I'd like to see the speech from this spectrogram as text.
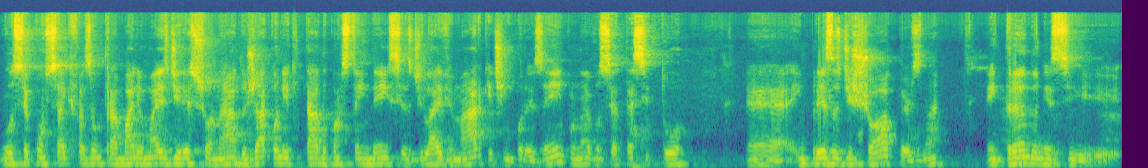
você consegue fazer um trabalho mais direcionado, já conectado com as tendências de live marketing, por exemplo, né? Você até citou é, empresas de shoppers, né? entrando nesse,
